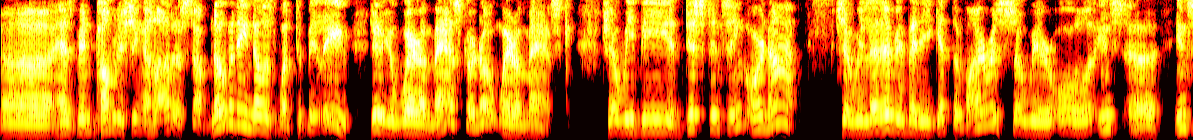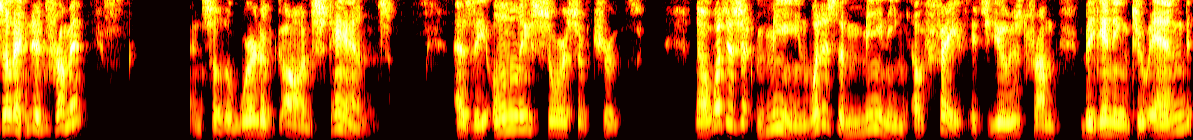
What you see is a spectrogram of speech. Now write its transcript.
uh, has been publishing a lot of stuff. Nobody knows what to believe. Do you wear a mask or don't wear a mask? Shall we be distancing or not? Shall we let everybody get the virus so we're all ins- uh, insulated from it? And so the Word of God stands as the only source of truth. Now, what does it mean? What is the meaning of faith? It's used from beginning to end.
